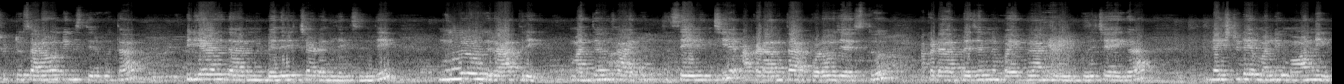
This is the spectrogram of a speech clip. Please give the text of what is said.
చుట్టూ సరౌండింగ్స్ తిరుగుతా ఫిర్యాదుదారుని బెదిరించాడని తెలిసింది. ముందు రోజు రాత్రి మద్యం సేవించి అక్కడంతా గొడవ చేస్తూ అక్కడ ప్రజలను భయభ్రాంతి గురి చేయగా నెక్స్ట్ డే మళ్ళీ మార్నింగ్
